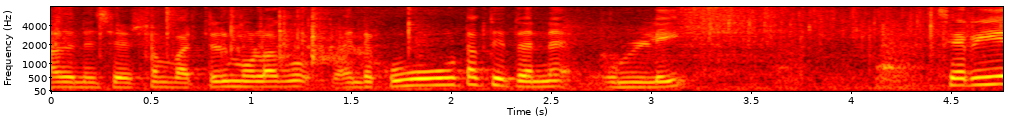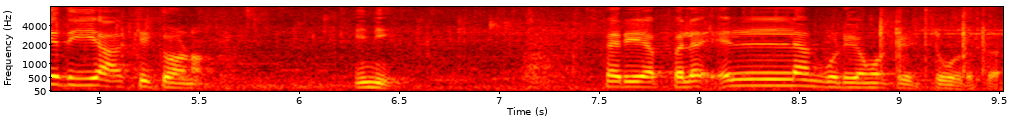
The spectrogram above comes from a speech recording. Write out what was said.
അതിനുശേഷം വറ്റൽമുളക് അതിന്റെ കൂട്ടത്തിൽ തന്നെ ഉള്ളി ചെറിയ തീ ആക്കിക്കോണം. ഇനി കരിയാപ്പല എല്ലാം കൂടി അങ്ങോട്ട് ഇട്ട് കൊടുക്കുക.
